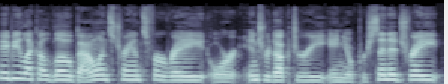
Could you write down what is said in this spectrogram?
Maybe like a low balance transfer rate or introductory annual percentage rate.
